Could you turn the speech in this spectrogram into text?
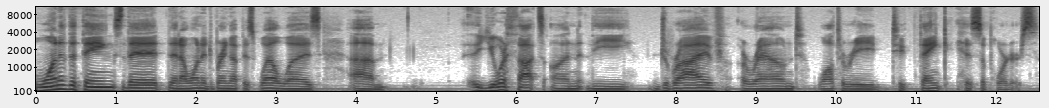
one of the things that, that I wanted to bring up as well was um, your thoughts on the drive around Walter Reed to thank his supporters.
